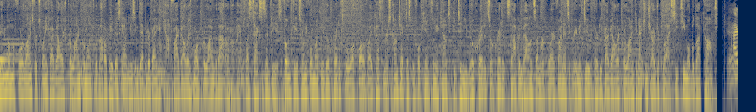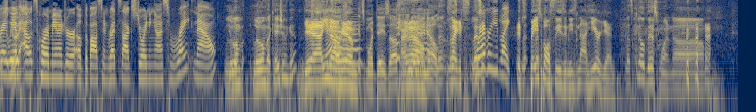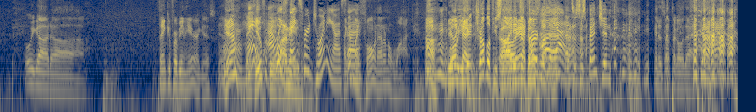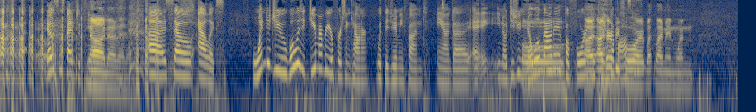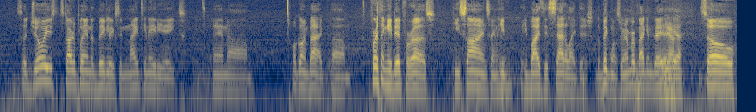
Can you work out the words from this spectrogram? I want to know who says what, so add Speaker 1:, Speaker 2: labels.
Speaker 1: Minimum of four lines for $25 per line per month with auto pay discount using debit or bank account. $5 more per line without auto pay, plus taxes and fees. Phone fee at 24 monthly bill credits for well qualified customers. Contact us before canceling account to continue bill credits or credit stop and balance on required finance agreement due. $35 per line connection charge applies. Ctmobile.com.
Speaker 2: All right, we have Alex Cora, manager of the Boston Red Sox, joining us right now.
Speaker 3: Lou on, Lou on vacation again?
Speaker 4: Yeah, you
Speaker 2: Yeah.
Speaker 4: know him.
Speaker 5: Gets more days off.
Speaker 4: I know.
Speaker 5: I.
Speaker 3: Let-
Speaker 4: It's like it's
Speaker 2: Wherever you'd like.
Speaker 4: it's baseball season. He's not here again.
Speaker 3: Let's kill this one. Um, what we got? Uh, thank you for being here, I guess.
Speaker 4: Yeah,
Speaker 2: Hey,
Speaker 5: thank you for being
Speaker 2: Alex,
Speaker 4: here. I mean-
Speaker 2: thanks for joining us.
Speaker 3: I got
Speaker 2: Uh,
Speaker 3: my phone. I don't know why.
Speaker 4: Oh,
Speaker 5: Well,
Speaker 4: like
Speaker 5: you
Speaker 4: that-
Speaker 5: get in trouble if you slide
Speaker 4: Oh,
Speaker 5: into
Speaker 4: yeah,
Speaker 5: third with
Speaker 2: slide.
Speaker 5: that.
Speaker 2: Oh, yeah.
Speaker 5: That's a suspension.
Speaker 3: Let's not talk about that.
Speaker 2: no suspensions here.
Speaker 3: no, no, no, no.
Speaker 2: Uh, so, Alex, when did you? What was it? Do you remember your first encounter with the Jimmy Fund? And uh, uh, you know, did you know about it
Speaker 3: Oh,
Speaker 2: before you
Speaker 3: I,
Speaker 2: came
Speaker 3: I heard
Speaker 2: to
Speaker 3: before,
Speaker 2: Boston?
Speaker 3: but I mean when. So Joey started playing the big leagues in 1988, and um, well, going back, um, first thing he did for us, he signs and he he buys this satellite dish, the big ones. Remember back in the day?
Speaker 5: yeah. yeah.
Speaker 3: So,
